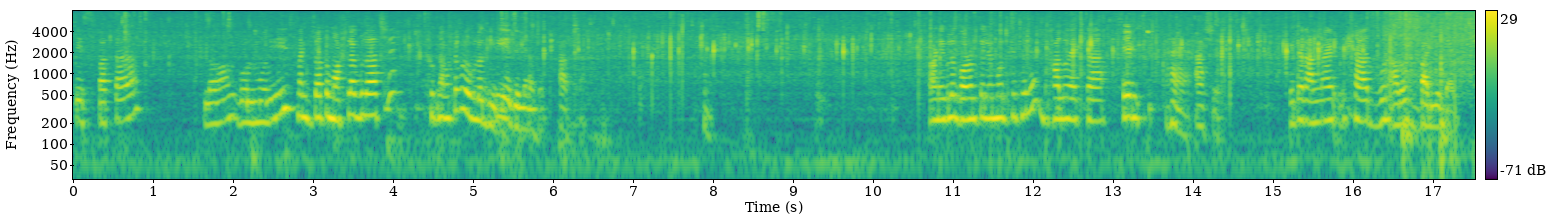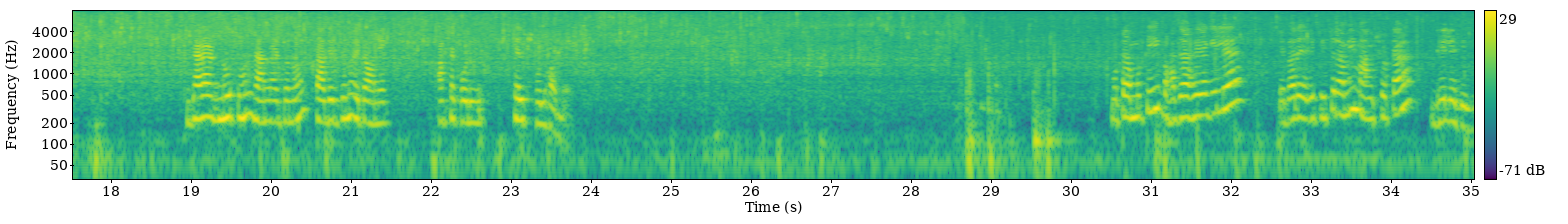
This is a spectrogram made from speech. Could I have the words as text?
তেজপাতা লং গোলমরিচ। মানে যত মশলাগুলো আছে শুকনো মশলাগুলো ওগুলো দিয়ে দিয়ে দিলাম। আচ্ছা। কারণ এগুলো গরম তেলের মধ্যে দিলে ভালো একটা সেন্ট হ্যাঁ। আসে। এটা রান্নার স্বাদ গুণ আরও বাড়িয়ে দেয়। যারা নতুন রান্নার জন্য তাদের জন্য এটা অনেক আশা করি হেল্পফুল হবে। মোটামুটি ভাজা হয়ে গেলে এবারে এর ভিতরে আমি মাংসটা ঢেলে দিব।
